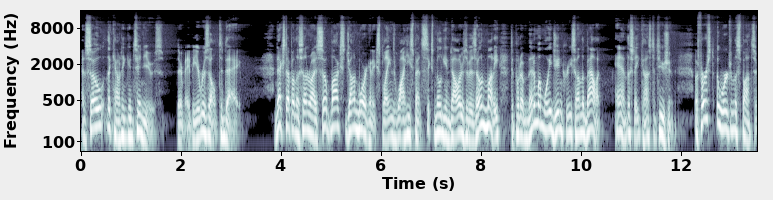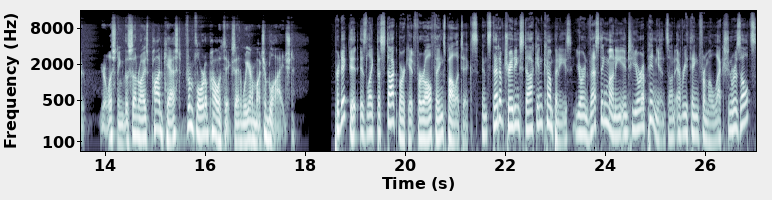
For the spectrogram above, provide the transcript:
And so the counting continues. There may be a result today. Next up on the Sunrise Soapbox, John Morgan explains why he spent $6 million of his own money to put a minimum wage increase on the ballot and the state constitution. But first, a word from the sponsor. You're listening to the Sunrise Podcast from Florida Politics, and we are much obliged. PredictIt is like the stock market for all things politics. Instead of trading stock in companies, you're investing money into your opinions on everything from election results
